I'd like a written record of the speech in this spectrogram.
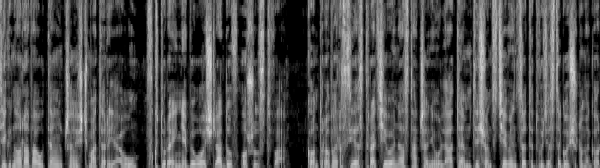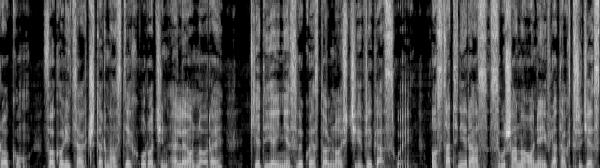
zignorował tę część materiału, w której nie było śladów oszustwa. Kontrowersje straciły na znaczeniu latem 1927 roku, w okolicach 14 urodzin Eleonory, kiedy jej niezwykłe zdolności wygasły. Ostatni raz słyszano o niej w latach 30.,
